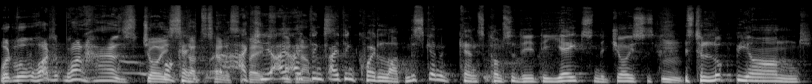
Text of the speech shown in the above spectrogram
But what what, what has Joyce got to tell us Actually, about I, I think? I think quite a lot, and this kind of comes to the the Yeats and the Joyces, Hmm. is to look beyond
